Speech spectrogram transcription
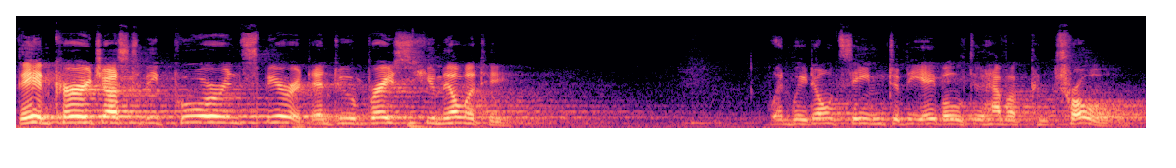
They encourage us to be poor in spirit and to embrace humility when we don't seem to be able to have a control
